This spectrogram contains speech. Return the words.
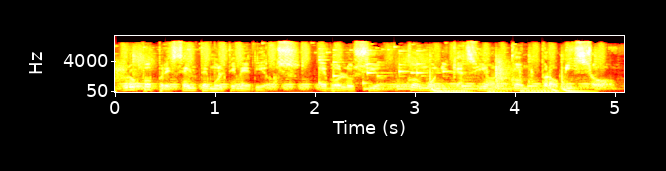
Grupo Presente Multimedios. Evolución, comunicación, compromiso.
